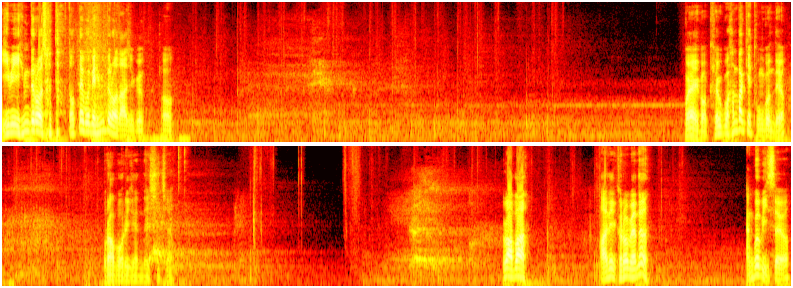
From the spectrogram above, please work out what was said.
이미 힘들어졌다. 너 때문에 힘들어 나 지금. 어. 뭐야 이거? 결국 한 바퀴 돈 건데요? 돌아버리겠네 진짜. 이리 와봐. 아니 그러면은 방법이 있어요.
